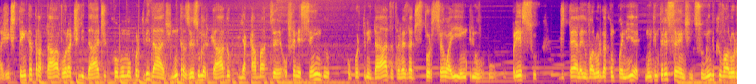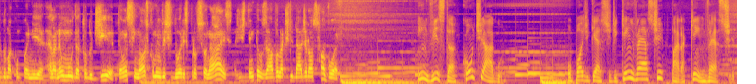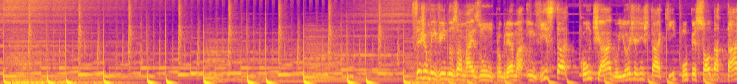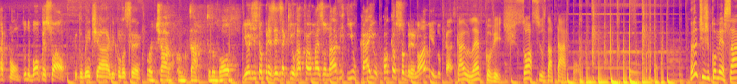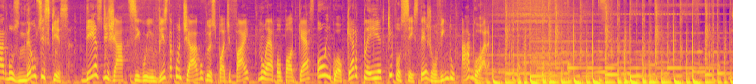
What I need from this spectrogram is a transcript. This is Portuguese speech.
a gente tenta tratar a volatilidade como uma oportunidade. Muitas vezes o mercado ele acaba dizer, oferecendo oportunidades através da distorção aí entre o, o preço de tela e o valor da companhia muito interessante, assumindo que o valor de uma companhia ela não muda todo dia. Então, assim, nós como investidores profissionais, a gente tenta usar a volatilidade a nosso favor. Invista com Tiago, o podcast de quem investe para quem investe. Sejam bem-vindos a mais um programa Invista com o Thiago e hoje a gente está aqui com o pessoal da Tarpon. Tudo bom, pessoal? Tudo bem, Thiago, e com você? Ô, Thiago, como tá? Tudo bom? E hoje estão presentes aqui o Rafael Mazonave e o Caio. Qual que é o sobrenome, Lucas? Caio Levkovic, sócios da Tarpon. Antes de começarmos, não se esqueça. Desde já, siga o Invista com Thiago no Spotify, no Apple Podcast ou em qualquer player que você esteja ouvindo agora.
